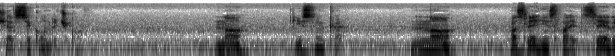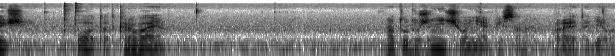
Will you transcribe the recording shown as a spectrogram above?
Сейчас, секундочку. Но, кисленько. Но, последний слайд, следующий. Вот, открываем. А тут уже ничего не описано про это дело.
